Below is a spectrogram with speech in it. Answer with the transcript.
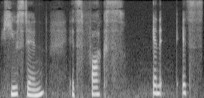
Houston. It's Fox. And it's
